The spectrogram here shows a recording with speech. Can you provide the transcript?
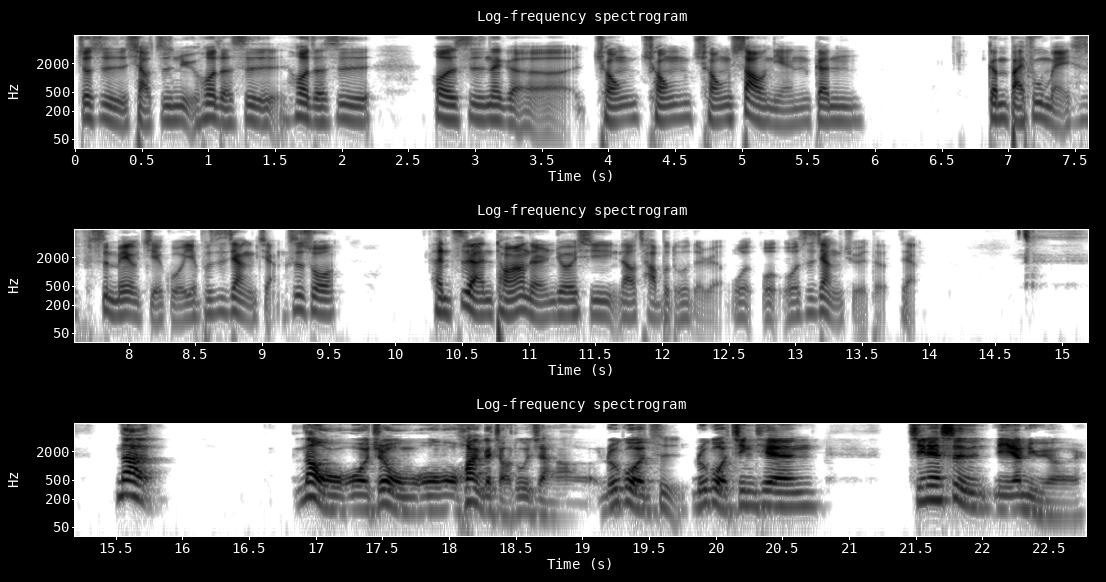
就是小织女，或者是或者是或者是那个穷穷穷少年跟跟白富美是是没有结果，也不是这样讲，是说很自然，同样的人就会吸引到差不多的人，我我我是这样觉得，这样那那我我觉得我我我换个角度讲好了，如果是如果今天今天是你的女儿，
